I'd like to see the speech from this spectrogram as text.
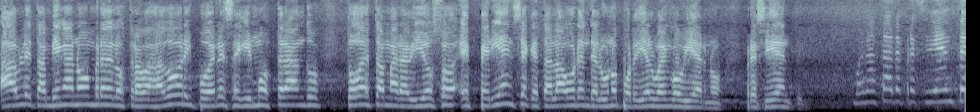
hable también a nombre de los trabajadores y poderles seguir mostrando toda esta maravillosa experiencia que está a la orden del 1 por 10 el buen gobierno. Presidente. Buenas tardes, presidente.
